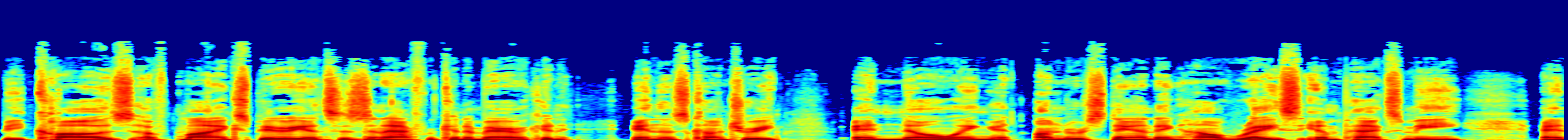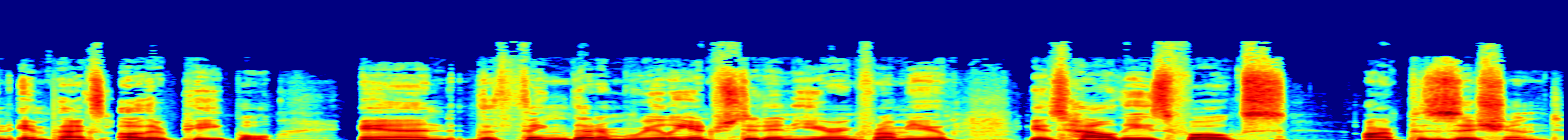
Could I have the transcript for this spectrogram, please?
because of my experience as an African American in this country and knowing and understanding how race impacts me and impacts other people. And the thing that I'm really interested in hearing from you is how these folks are positioned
